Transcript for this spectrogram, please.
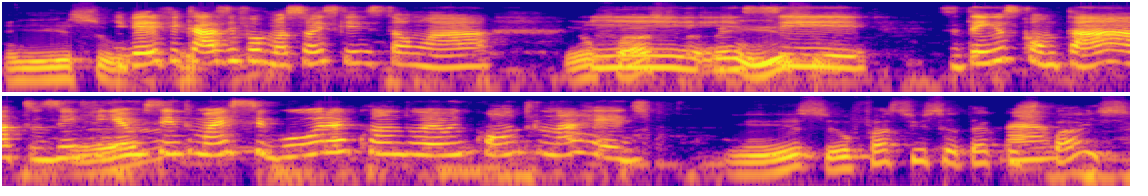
Isso. E verificar as informações que estão lá. Eu e, faço também se, isso. Se tem os contatos, enfim, é. eu me sinto mais segura quando eu encontro na rede. Isso, eu faço isso até com ah, os pais.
